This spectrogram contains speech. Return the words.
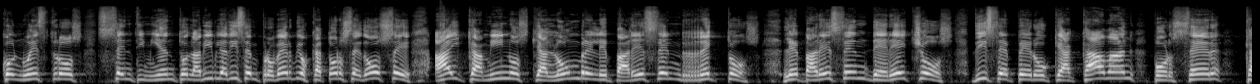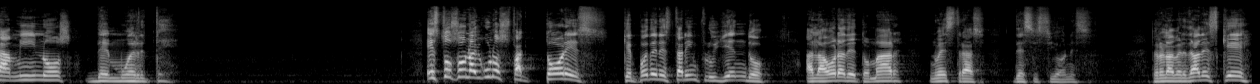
con nuestros sentimientos. La Biblia dice en Proverbios 14, 12, hay caminos que al hombre le parecen rectos, le parecen derechos. Dice, pero que acaban por ser caminos de muerte. Estos son algunos factores que pueden estar influyendo a la hora de tomar nuestras decisiones. Pero la verdad es que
